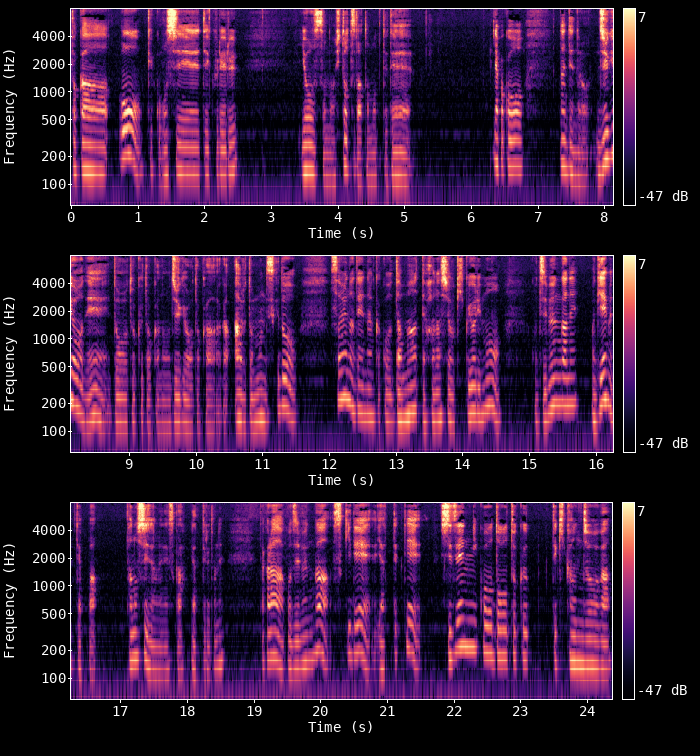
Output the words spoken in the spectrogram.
とかを結構教えてくれる要素の一つだと思っててやっぱこう何て言うんだろう。授業で道徳とかの授業とかがあると思うんですけどそういうのでなんかこう黙って話を聞くよりもこう自分がね、まあ、ゲームってやっぱ楽しいじゃないですか。やってるとね。だからこう自分が好きでやってて自然にこう道徳的感情が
